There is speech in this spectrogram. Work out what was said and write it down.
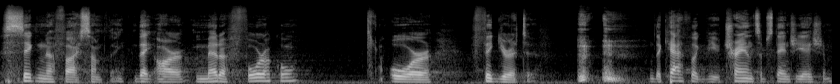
signify something, they are metaphorical or figurative. the Catholic view, transubstantiation,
